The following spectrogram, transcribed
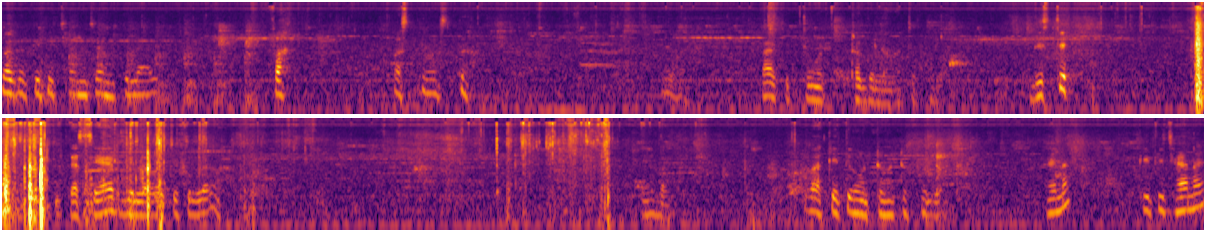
बघा किती छान छान फुलं आहे पा मस्त मस्त. पा पहा किती मोठं गुलाबाचं फुलं. दिसते? कसे आहेत गुलाबाची फुलं हे बघ पहा किती मोठे मोठे फुलं आहे ना? किती छान आहे.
